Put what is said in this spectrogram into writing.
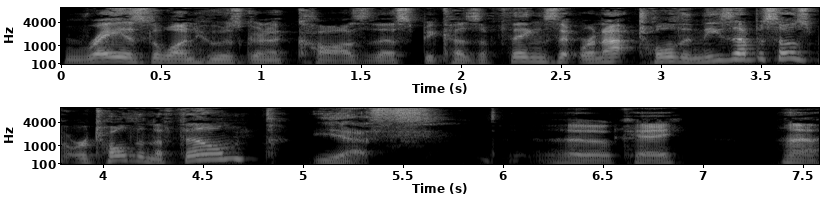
Rei is the one who is going to cause this because of things that were not told in these episodes, but were told in the film. yes, okay. Huh.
